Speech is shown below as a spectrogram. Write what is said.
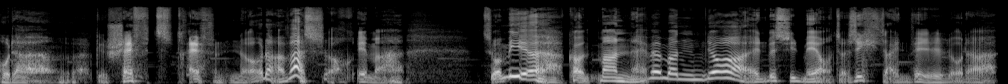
oder Geschäftstreffen oder was auch immer. Zu mir kommt man, wenn man, ja, ein bisschen mehr unter sich sein will oder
